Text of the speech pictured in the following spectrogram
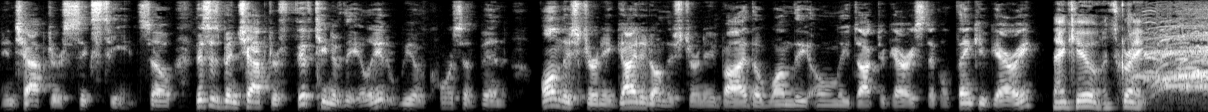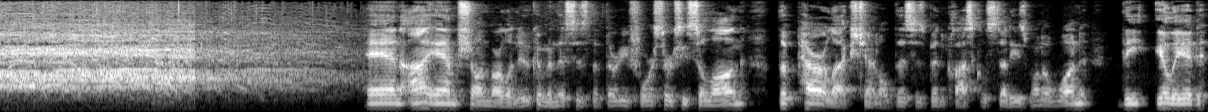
in chapter 16. So this has been chapter 15 of the Iliad. We of course have been on this journey, guided on this journey by the one, the only Dr. Gary Stickle. Thank you, Gary. Thank you. It's great. And I am Sean Marlin Newcomb, and this is the 34 Circe Salon, the Parallax Channel. This has been Classical Studies 101, the Iliad,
